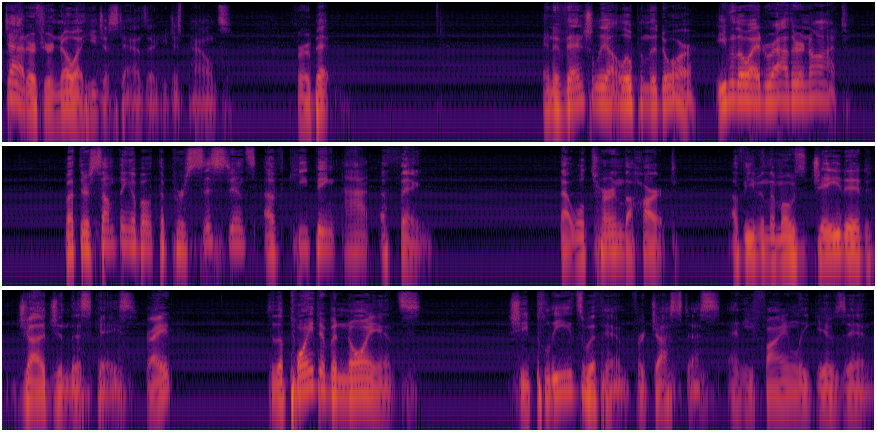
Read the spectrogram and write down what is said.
dad. Or if you're Noah, he just stands there. He just pounds for a bit. And eventually I'll open the door, even though I'd rather not. But there's something about the persistence of keeping at a thing that will turn the heart of even the most jaded judge in this case, right? To the point of annoyance, she pleads with him for justice, and he finally gives in.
